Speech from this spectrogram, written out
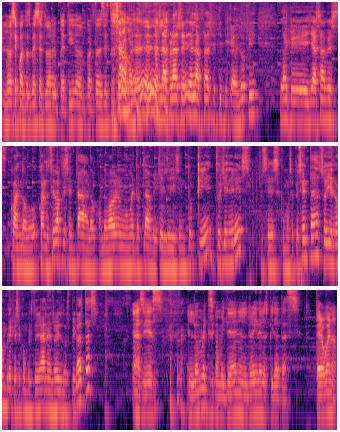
no sé cuántas veces lo ha repetido por todos estos No, años. pues es, es la frase, es la frase típica de Luffy, la que ya sabes cuando, cuando se va a presentar o cuando va a haber un momento clave que le dicen ¿tú qué? ¿tú quién eres? Pues es como se presenta, soy el hombre que se convertirá en el rey de los piratas. Así es, el hombre que se convirtió en el rey de los piratas. Pero bueno,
